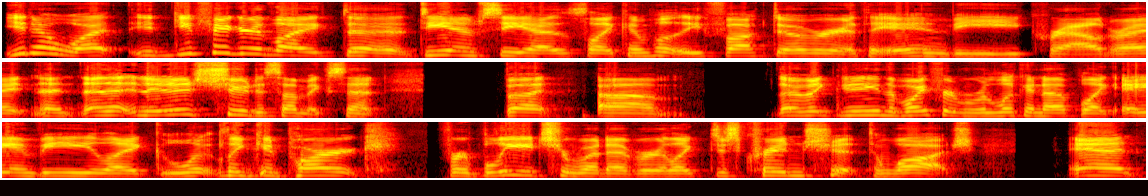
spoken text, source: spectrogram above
You know what? You you figured like the DMC has like completely fucked over at the AMV crowd, right? And, and, it is true to some extent. But um, like me and the boyfriend were looking up like AMV, like L- Linkin Park for Bleach or whatever, like just cringe shit to watch. And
